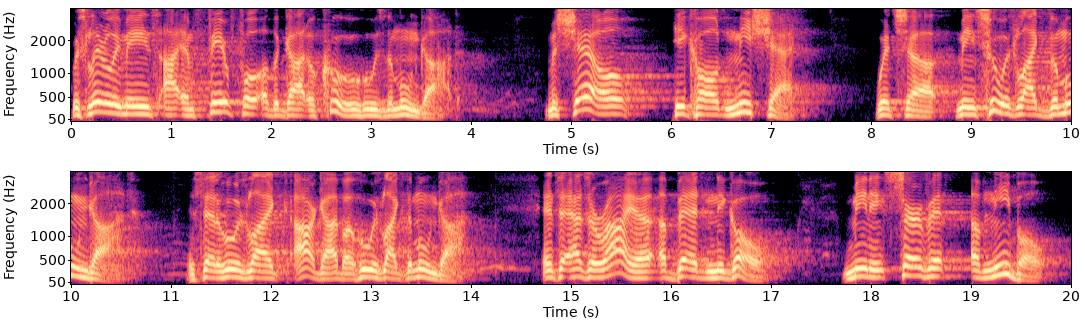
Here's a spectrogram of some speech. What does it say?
which literally means I am fearful of the god Aku, who is the moon god. Mishael, he called Meshach which uh, means who is like the moon god, instead of who is like our God, but who is like the moon god. And to Azariah, Abednego, meaning servant of Nebo.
